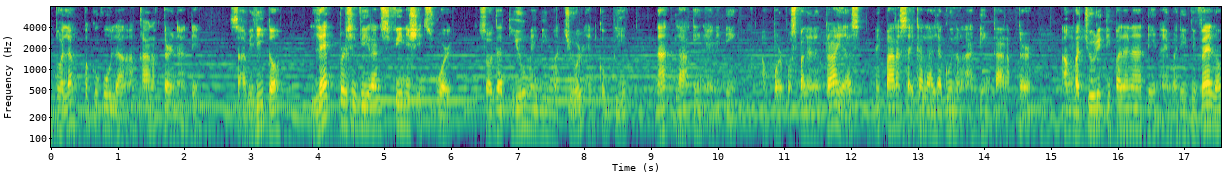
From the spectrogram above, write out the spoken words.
At walang pagkukulang ang karakter natin. Sabi dito, Let perseverance finish its work so that you may be mature and complete, not lacking anything. Ang purpose pala ng trials ay para sa ikalalago ng ating character. Ang maturity pala natin ay madidevelop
